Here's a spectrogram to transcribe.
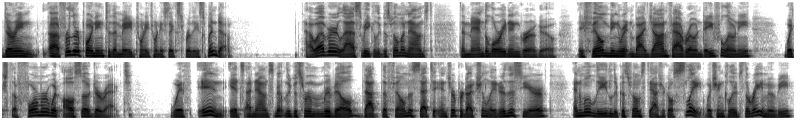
during uh, further pointing to the May 2026 release window. However, last week Lucasfilm announced The Mandalorian and Grogu, a film being written by Jon Favreau and Dave Filoni, which the former would also direct. Within its announcement, Lucasfilm revealed that the film is set to enter production later this year and will lead Lucasfilm's theatrical slate, which includes the Rey movie,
